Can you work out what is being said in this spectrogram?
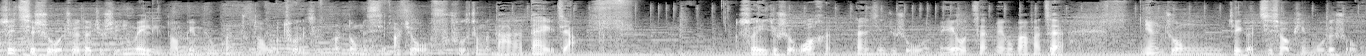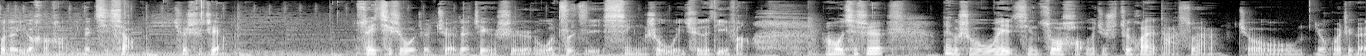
所以其实我觉得，就是因为领导并没有关注到我做的这一块东西，而且我付出了这么大的代价，所以就是我很担心，就是我没有在没有办法在年终这个绩效评估的时候获得一个很好的一个绩效，确实这样。所以其实我就觉得这个是我自己心受委屈的地方。然后其实那个时候我已经做好了就是最坏的打算。就有过这个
